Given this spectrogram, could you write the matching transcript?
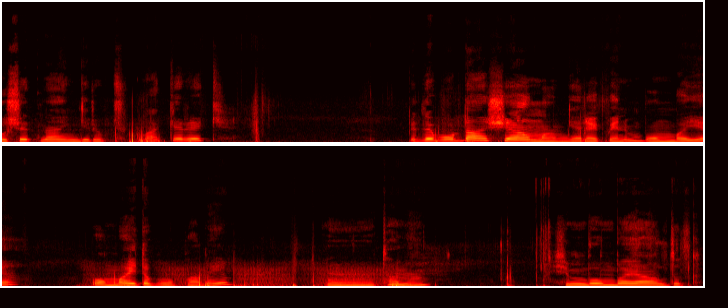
Poşetten girip çıkmak gerek. Bir de buradan şey almam gerek benim bombayı. Bombayı da bulup alayım. Ee, tamam. Şimdi bombayı aldık.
